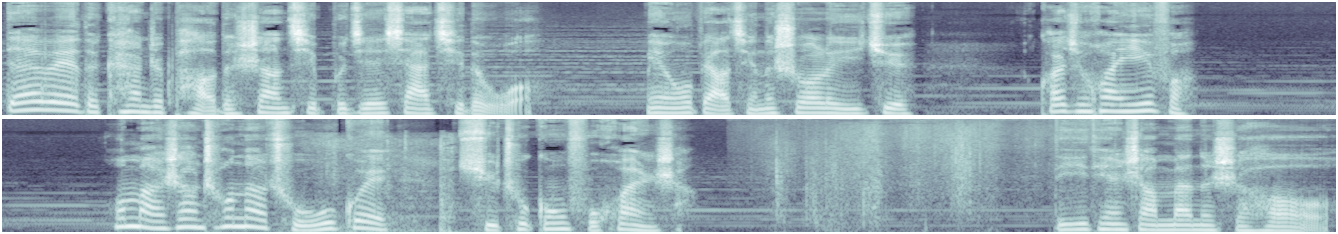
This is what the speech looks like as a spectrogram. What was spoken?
David 看着跑得上气不接下气的我，面无表情地说了一句：“快去换衣服。”我马上冲到储物柜，取出工服换上。第一天上班的时候，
